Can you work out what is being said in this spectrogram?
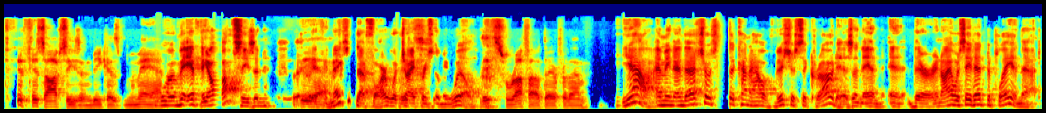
this offseason because man. Well if the offseason yeah. if he makes it that far which i presume he will. it's rough out there for them. Yeah i mean and that shows the kind of how vicious the crowd is and and, and there and iowa state had to play in that.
